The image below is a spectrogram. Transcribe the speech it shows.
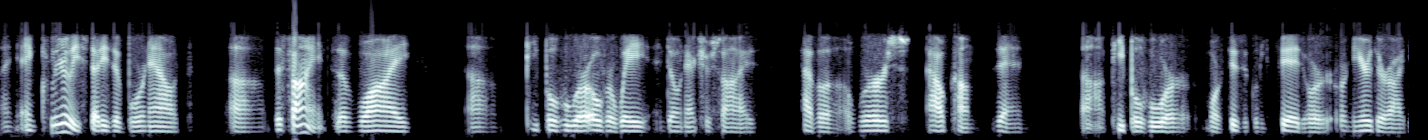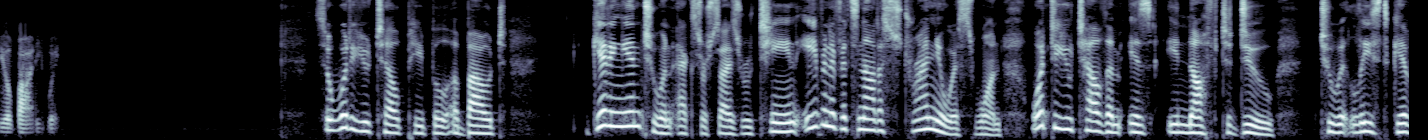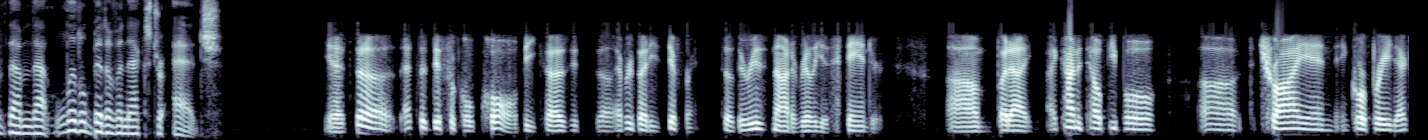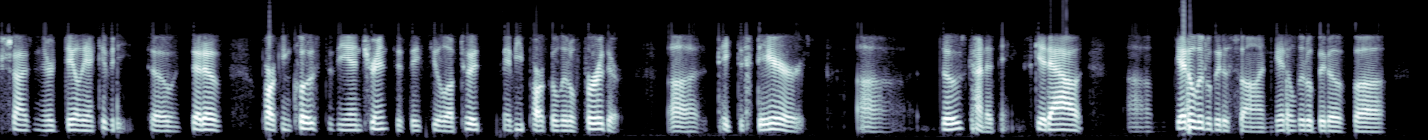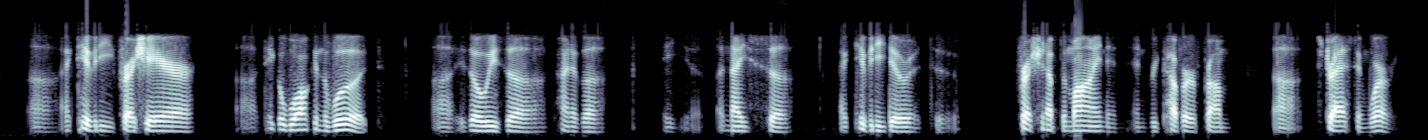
And, and clearly, studies have borne out uh, the science of why uh, people who are overweight and don't exercise have a, a worse outcome than uh, people who are more physically fit or, or near their ideal body weight. So, what do you tell people about getting into an exercise routine, even if it's not a strenuous one? What do you tell them is enough to do to at least give them that little bit of an extra edge? Yeah, it's a that's a difficult call because it's uh, everybody's different, so there is not a, really a standard. Um, but I I kind of tell people uh, to try and incorporate exercise in their daily activities. So instead of parking close to the entrance, if they feel up to it, maybe park a little further. Uh, take the stairs, uh, those kind of things. Get out, um, get a little bit of sun, get a little bit of uh, uh, activity, fresh air. Uh, take a walk in the woods uh, is always uh, kind of a a, a nice uh, activity to to freshen up the mind and, and recover from uh, stress and worry.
